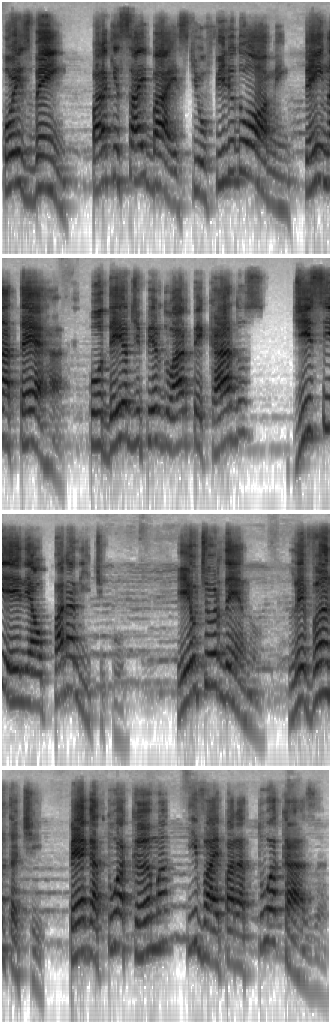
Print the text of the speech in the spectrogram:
Pois bem, para que saibais que o Filho do Homem tem na terra poder de perdoar pecados, disse ele ao paralítico: Eu te ordeno, levanta-te, pega a tua cama e vai para a tua casa.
